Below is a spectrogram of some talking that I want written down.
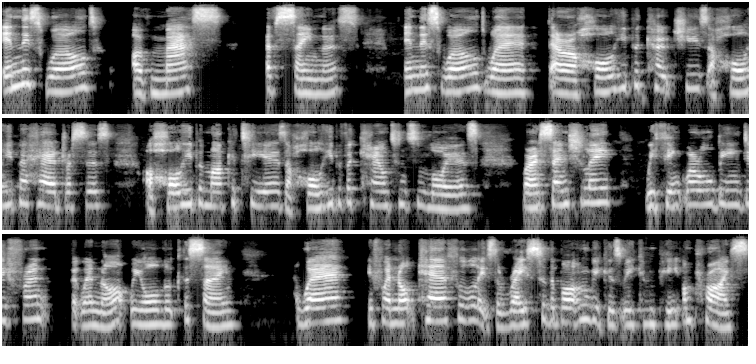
in this world of mass, of sameness, in this world where there are a whole heap of coaches, a whole heap of hairdressers, a whole heap of marketeers, a whole heap of accountants and lawyers, where essentially we think we're all being different, but we're not. We all look the same. Where if we're not careful, it's a race to the bottom because we compete on price.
